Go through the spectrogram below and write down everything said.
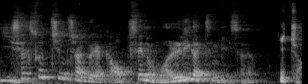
이 색소 침착을 약간 없애는 원리 같은 게 있어요? 있죠.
